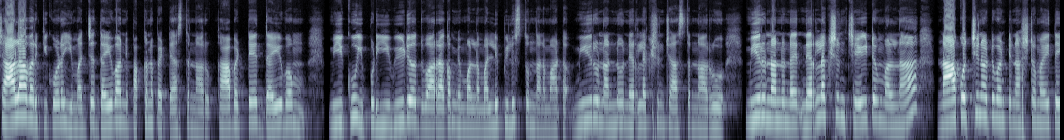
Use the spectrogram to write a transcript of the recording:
చాలా వరకు కూడా ఈ మధ్య దైవాన్ని పక్కన పెట్టేస్తున్నారు. కాబట్టే దైవం మీకు ఇప్పుడు ఈ వీడియో ద్వారాగా మిమ్మల్ని మళ్ళీ పిలుస్తుందనమాట మీరు నన్ను నిర్లక్ష్యం చేస్తున్నారు. మీరు నన్ను నిర్లక్ష్యం చేయటం వలన నాకు వచ్చినటువంటి నష్టమైతే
